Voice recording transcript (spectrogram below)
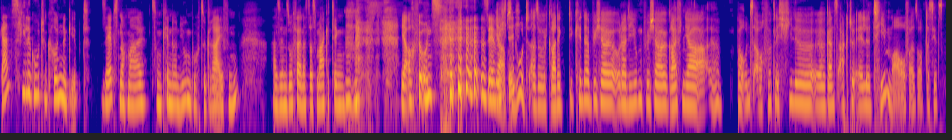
ganz viele gute Gründe gibt, selbst nochmal zum Kinder- und Jugendbuch zu greifen. Also insofern ist das Marketing mhm. ja auch für uns sehr ja, wichtig. Ja, absolut. Also gerade die Kinderbücher oder die Jugendbücher greifen ja äh, bei uns auch wirklich viele äh, ganz aktuelle Themen auf. Also ob das jetzt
